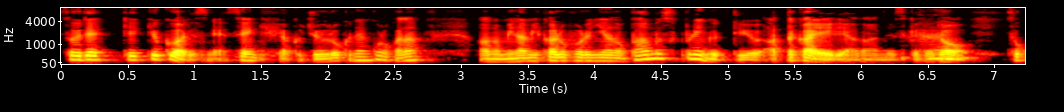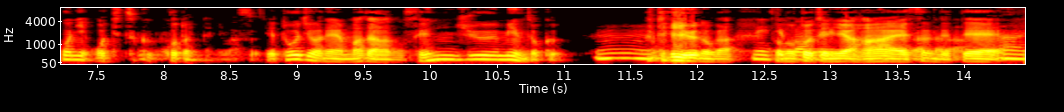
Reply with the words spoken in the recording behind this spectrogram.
それで結局はですね、1916年頃かな、あの、南カリフォルニアのパームスプリングっていうあったかいエリアがあるんですけれど、はい、そこに落ち着くことになります。で、当時はね、まだあの、先住民族っていうのが、その土地に、はい、住んでて、は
